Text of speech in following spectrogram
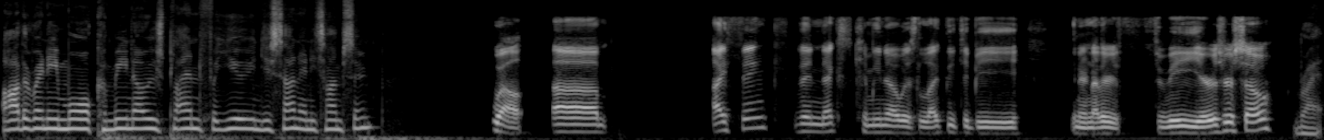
are there any more Caminos planned for you and your son anytime soon? Well, um, I think the next Camino is likely to be in another three years or so. Right.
